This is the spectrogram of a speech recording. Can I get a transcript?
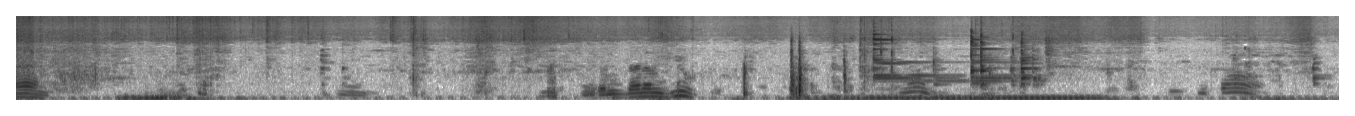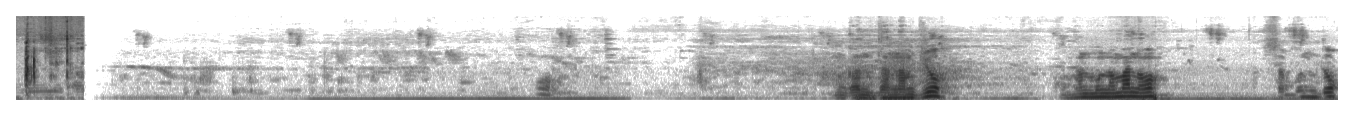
Yan. Ang ganda ng view. Ang ganda ng view. Tingnan mo naman oh. Sa bundok.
